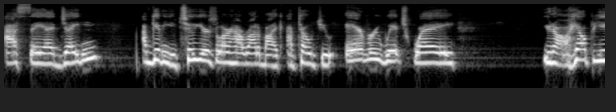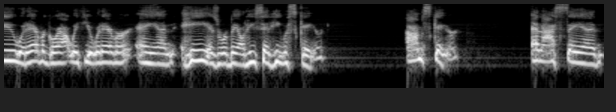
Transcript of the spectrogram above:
I said, Jaden, I've given you two years to learn how to ride a bike. I've told you every which way, you know, I'll help you, whatever, go out with you, whatever. And he has rebelled. He said he was scared. I'm scared. And I said,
